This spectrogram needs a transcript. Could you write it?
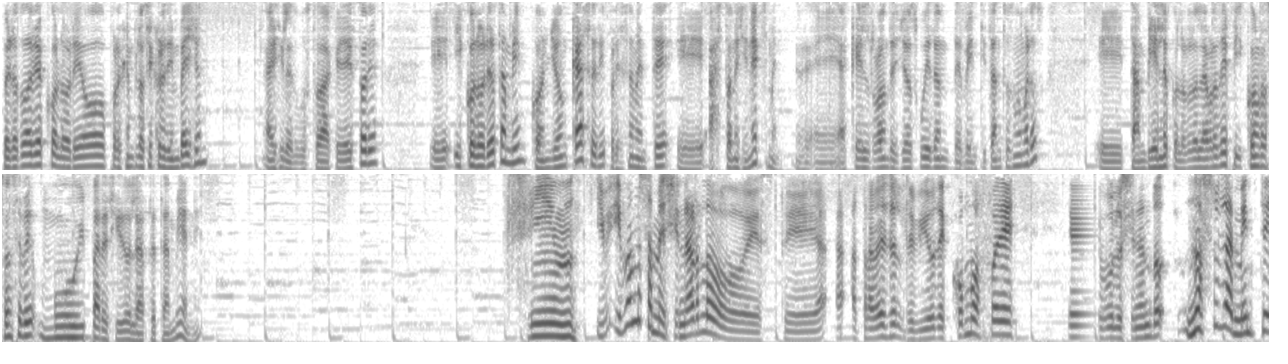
pero todavía coloreó, por ejemplo, Secret Invasion, Ahí sí les gustó aquella historia. Eh, y coloreó también con John Cassidy, precisamente eh, Astonishing X-Men, eh, aquel run de Joss Whedon de veintitantos números. también lo coloreó la obra de Con razón se ve muy parecido el arte también. Sí, y, vamos a mencionarlo este, a, través del review de cómo fue evolucionando no solamente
